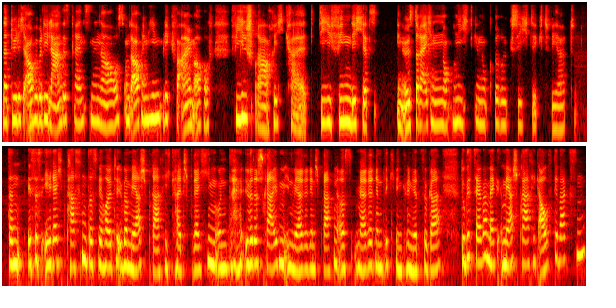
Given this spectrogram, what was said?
natürlich auch über die Landesgrenzen hinaus und auch im Hinblick vor allem auch auf Vielsprachigkeit, die finde ich jetzt in Österreich noch nicht genug berücksichtigt wird. Dann ist es eh recht passend, dass wir heute über Mehrsprachigkeit sprechen und über das Schreiben in mehreren Sprachen aus mehreren Blickwinkeln jetzt sogar. Du bist selber mehrsprachig aufgewachsen.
